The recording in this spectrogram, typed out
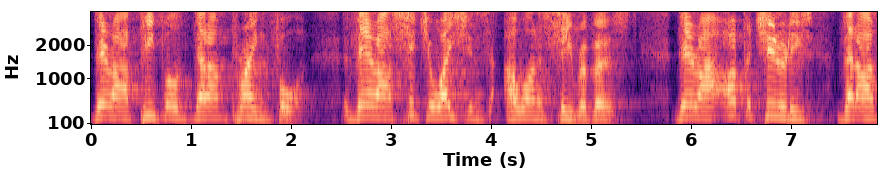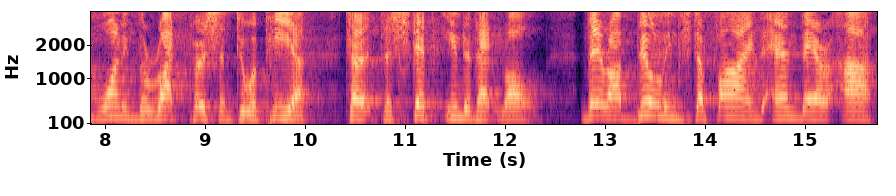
There are people that I'm praying for. There are situations I want to see reversed. There are opportunities that I'm wanting the right person to appear to, to step into that role. There are buildings to find and there are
